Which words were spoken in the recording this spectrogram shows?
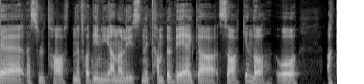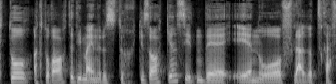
eh, resultatene fra de nye analysene kan bevege saken. da. Og aktor, Aktoratet de mener det styrker saken, siden det er nå flere treff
